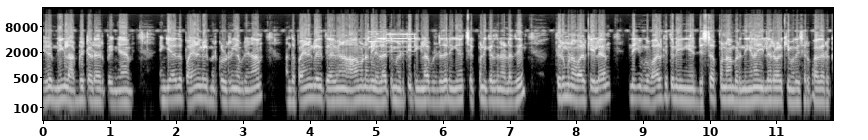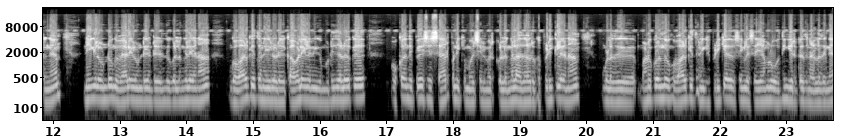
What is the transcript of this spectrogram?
மேலும் நீங்கள் அப்டேட்டடாக இருப்பீங்க. எங்கேயாவது பயணங்கள் மேற்கொள்கிறீங்க அப்படின்னா அந்த பயணங்களுக்கு தேவையான ஆவணங்கள் எல்லாத்தையும் எடுத்துட்டீங்களா அப்படின்றத நீங்கள் செக் பண்ணிக்கிறது நல்லது. திருமண வாழ்க்கையில் இன்றைக்கி உங்கள் வாழ்க்கை துணை நீங்கள் டிஸ்டர்ப் பண்ணாமல் இருந்தீங்கன்னா இல்லற வாழ்க்கை மிக சிறப்பாக இருக்குங்க. நீங்கள் உண்டு உங்கள் வேலையில் உண்டு என்று இருந்து கொள்ளுங்கள். ஏன்னா உங்கள் வாழ்க்கை துணைகளுடைய கவலைகளை நீங்கள் முடிந்த அளவுக்கு உட்காந்து பேசி ஷேர் பண்ணிக்க முயற்சியில் மேற்கொள்ளுங்கள். அது அவருக்கு பிடிக்கலைன்னா உங்களது மனக்கு வந்து உங்கள் வாழ்க்கை துணைக்கு பிடிக்காத விஷயங்களை செய்யாமல் ஒதுங்கி இருக்கிறது நல்லதுங்க.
